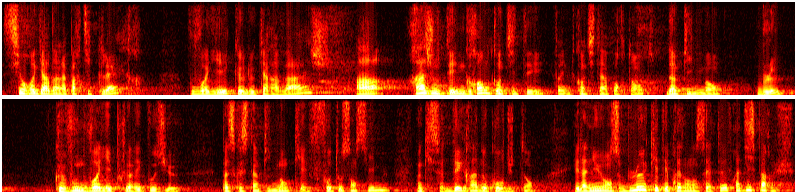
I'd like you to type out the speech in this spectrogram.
Si on regarde dans la partie claire, vous voyez que le Caravage a rajouter une grande quantité, enfin une quantité importante, d'un pigment bleu que vous ne voyez plus avec vos yeux, parce que c'est un pigment qui est photosensible, donc qui se dégrade au cours du temps. Et la nuance bleue qui était présente dans cette œuvre a disparu.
